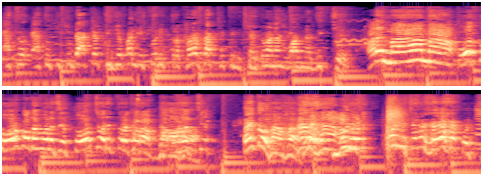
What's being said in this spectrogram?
এত এত কিছু ডাক্তার খুঁজে পালি চরিত্র খারাপ ডাক্তার কিনছে তোমার নাম বর্ণা দিচ্ছে। আরে না না ও তোর কথা বলেছে তোর চরিত্র খারাপ। ব্যাপার হচ্ছে তাই তো? হ্যাঁ, হ্যাঁ। হ্যাঁ হ্যাঁ আমি আমার হ্যাঁ হ্যাঁ করছে।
